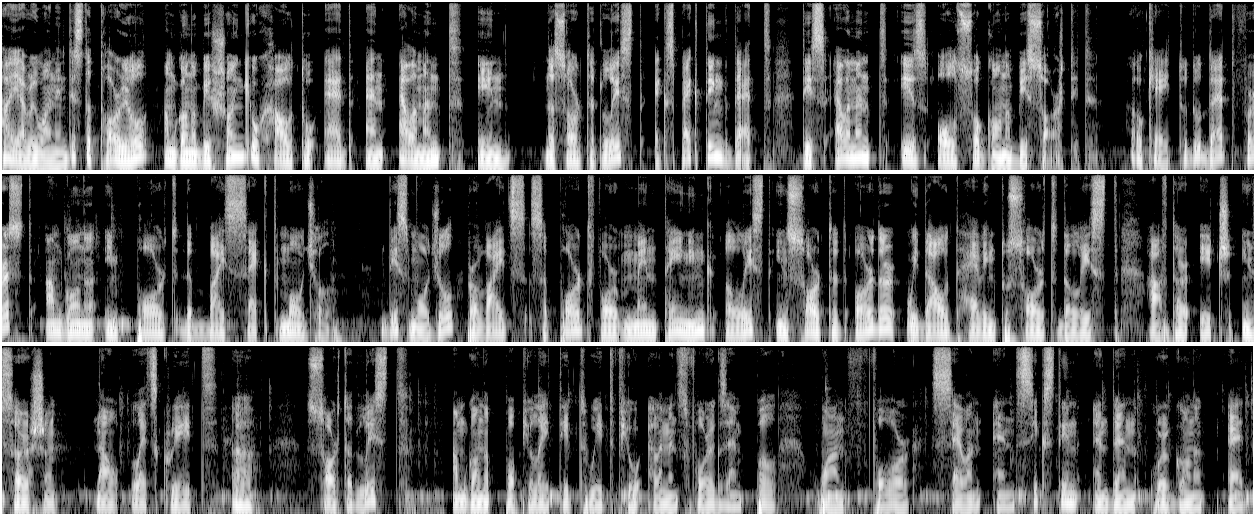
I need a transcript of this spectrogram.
Hi everyone, in this tutorial I'm gonna be showing you how to add an element in the sorted list expecting that this element is also gonna be sorted. Okay, to do that first I'm gonna import the bisect module. This module provides support for maintaining a list in sorted order without having to sort the list after each insertion. Now let's create a sorted list. I'm gonna populate it with few elements, for example 1, 4, 7 and 16 and then we're gonna add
